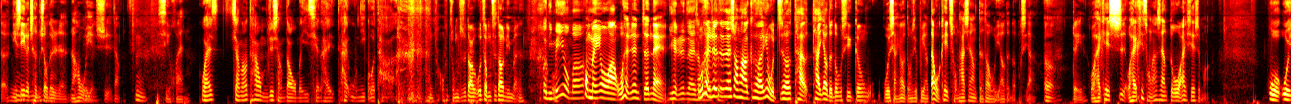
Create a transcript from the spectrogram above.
的。你是一个成熟的人，然后我也是这样子。嗯，喜欢。我还是。想到他，我们就想到我们以前还还忤逆过他。嗯 我怎么知道？我怎么知道你们？哦，你没有吗？我没有啊，我很认真呢。你很认真在上，我很认真。在上他的课啊，因为我知道他他要的东西跟我想要的东西不一样，但我可以从他身上得到我要的东西啊。嗯，对我还可以试，我还可以从他身上多挖一些什么。我我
